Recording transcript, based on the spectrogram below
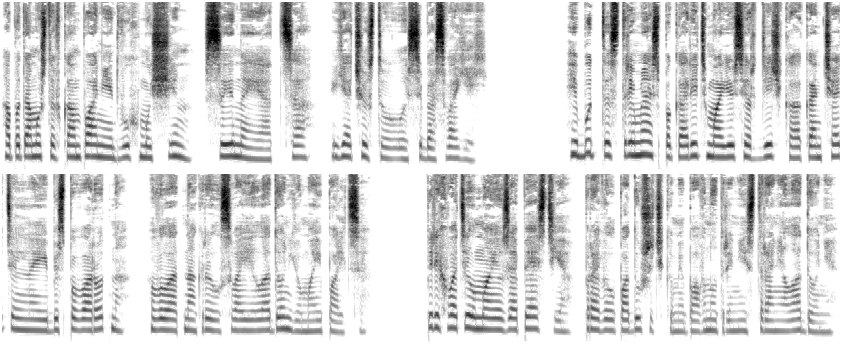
а потому что в компании двух мужчин, сына и отца, я чувствовала себя своей. И будто стремясь покорить моё сердечко окончательно и бесповоротно, Влад накрыл своей ладонью мои пальцы. Перехватил моё запястье, провел подушечками по внутренней стороне ладони.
